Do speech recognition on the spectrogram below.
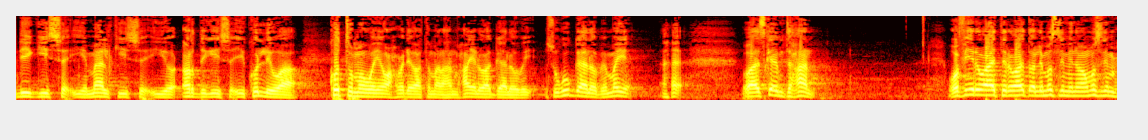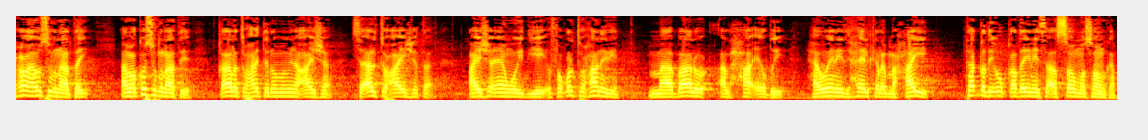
dhiiggiisa iyo maalkiisa iyo cordigiisa iyo kulli waa ku tuma weyan waxba dhibaato ma lahan. Maxaa yeele waa gaaloobay. Isuu gaaloobay maya. Waa iska imtixaan. Wa fii riwaayati riwayat limuslimin imaam muslim muxuu usugnaatay ama ku sugnaatay qaalat waxay tihi umu min caaisha sa'altu caaishata caaisha ayaan weydiiyey faqultu waxaan idhi maa baalu alxaa'idi haweenayd xayl kale maxay taqdi u qadaynaysa asawma soomka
